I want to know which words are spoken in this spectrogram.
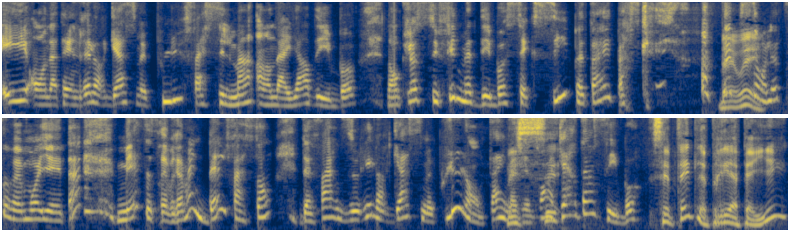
et on atteindrait l'orgasme plus facilement en ayant des bas. Donc là, il suffit de mettre des bas sexy, peut-être, parce que ben oui. sont là sur un moyen temps. Mais ce serait vraiment une belle façon de faire durer l'orgasme plus longtemps, imagine en gardant ses bas. C'est peut-être le prix à payer.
